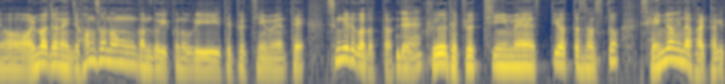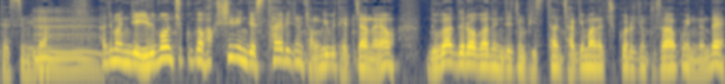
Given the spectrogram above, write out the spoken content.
어, 얼마 전에 이제 황선홍 감독이 이끄는 우리 대표팀한테 승리를 거뒀던 네. 그 대표팀에 뛰었던 선수도 3명이나 발탁이 됐습니다. 음. 하지만 이제 일본 축구가 확실히 이제 스타일이 좀 정립이 됐잖아요. 누가 들어가든 이제 좀 비슷한 자기만의 축구를 좀 구사하고 있는데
